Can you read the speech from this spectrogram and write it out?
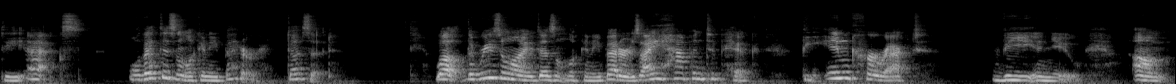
dx. Well, that doesn't look any better, does it? Well, the reason why it doesn't look any better is I happen to pick the incorrect v and u. Um,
